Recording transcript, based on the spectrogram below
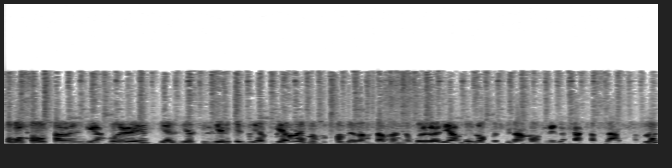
como todos saben, día jueves y al día siguiente, día viernes, nosotros levantamos la huelga de hambre y nos retiramos de la Casa Blanca, ¿no?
